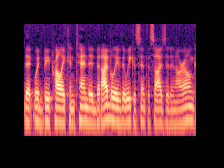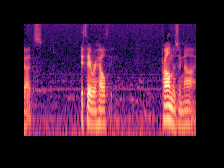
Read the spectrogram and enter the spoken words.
that would be probably contended, but I believe that we could synthesize it in our own guts if they were healthy. Problem is, they're not.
